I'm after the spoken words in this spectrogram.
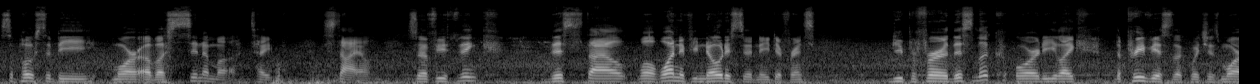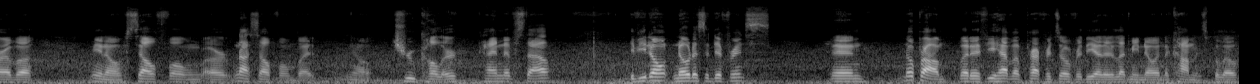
supposed to be more of a cinema type style. So if you think this style, well, one, if you notice any difference, do you prefer this look or do you like the previous look, which is more of a, you know, cell phone or not cell phone, but you know, true color kind of style? If you don't notice a difference, then no problem. But if you have a preference over the other, let me know in the comments below.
